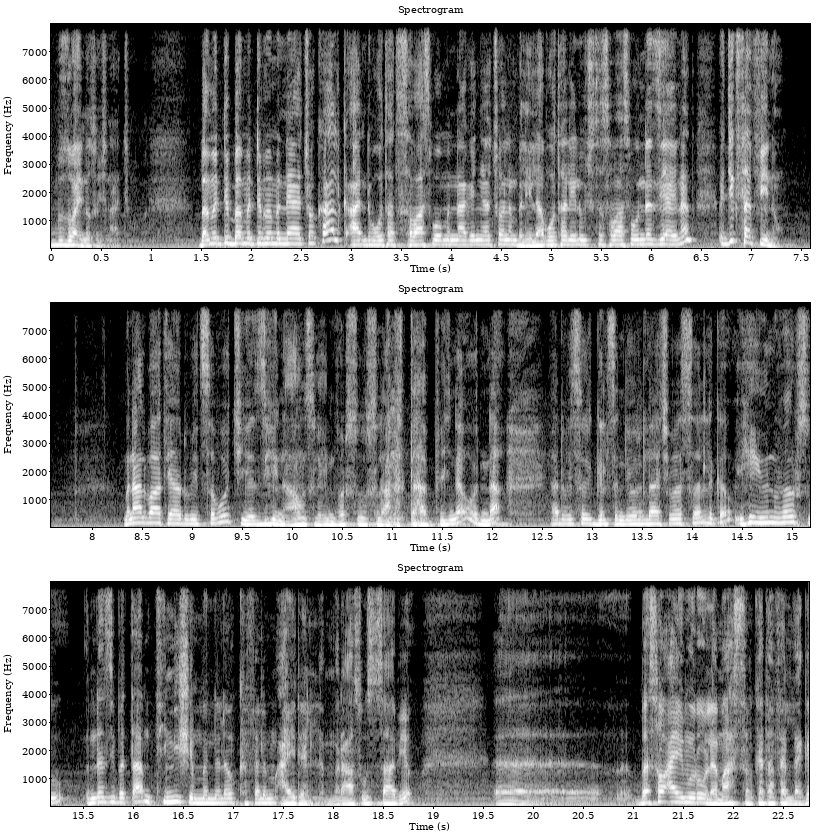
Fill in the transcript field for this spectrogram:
ብዙ አይነቶች ናቸው። በምድብ በምድብ የምናያቸው ካልክ አንድ ቦታ ተሰባስበው የምናገኛቸዋለን፣ በሌላ ቦታ ሌሎች ተሰባስበው እንደዚህ አይነት እጅግ ሰፊ ነው። ምናልባት የአዱ ቤተሰቦች የዚህን አሁን ስለ ዩኒቨርሱ ስላመጣብኝ ነው እና የአዱ ቤተሰቦች ግልጽ እንዲሆንላቸው የሚያስፈልገው ይሄ ዩኒቨርሱ እንደዚህ በጣም ትንሽ የምንለው ክፍልም አይደለም። ራሱ እሳቤው በሰው አይምሮ ለማሰብ ከተፈለገ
